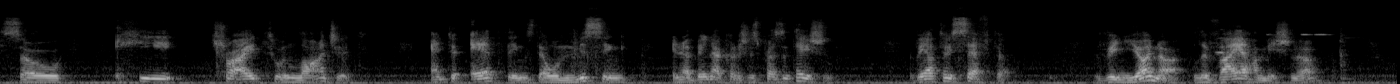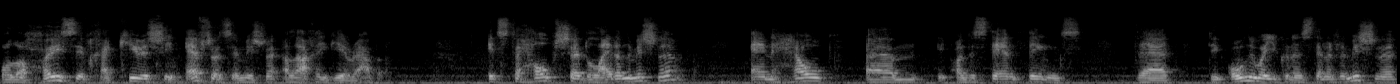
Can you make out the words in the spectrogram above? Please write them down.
So he tried to enlarge it and to add things that were missing in Rabbeinu HaKadosh's presentation. Ve'atoy Sefta. vinyana levaya hamishna, or lahoisiv chakira she efshot mishnah alacha rabba. It's to help shed light on the Mishnah and help um, understand things that the only way you can understand it from Mishnah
